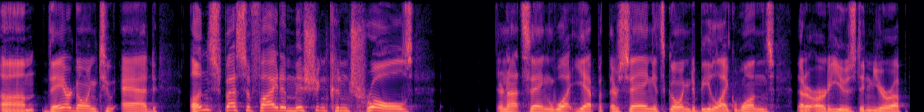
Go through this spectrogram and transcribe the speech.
um, they are going to add unspecified emission controls. They're not saying what yet, but they're saying it's going to be like ones that are already used in Europe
